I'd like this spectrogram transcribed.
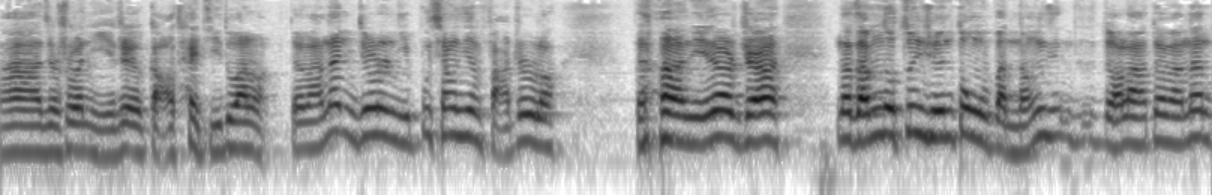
啊，就说你这个搞得太极端了，对吧？那你就是你不相信法治了，对吧？你就是只要那咱们都遵循动物本能得了，对吧？那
